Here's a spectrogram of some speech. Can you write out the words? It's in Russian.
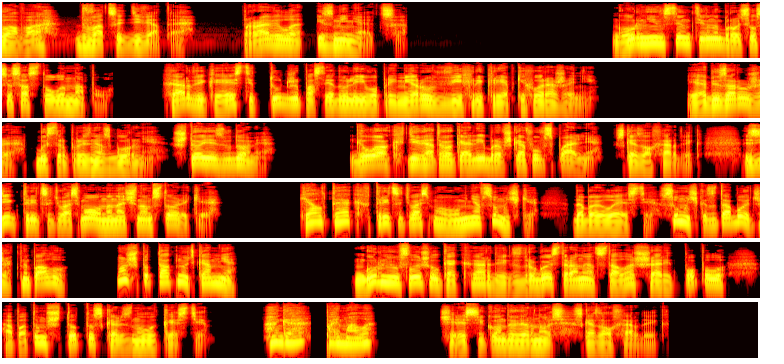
Глава 29. Правила изменяются. Гурни инстинктивно бросился со стула на пол. Хардвик и Эсти тут же последовали его примеру в вихре крепких выражений. «Я без оружия», — быстро произнес Гурни. «Что есть в доме?» «Глок девятого калибра в шкафу в спальне», — сказал Хардвик. «Зиг 38-го на ночном столике». «Kel-Tec 38-го у меня в сумочке», — добавила Эсти. «Сумочка за тобой, Джек, на полу. Можешь подтолкнуть ко мне?» Гурни услышал, как Хардвик с другой стороны от стола шарит по полу, а потом что-то скользнуло к Эсти. «Ага, поймала». «Через секунду вернусь», — сказал Хардвик.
